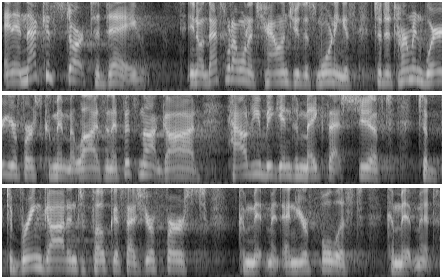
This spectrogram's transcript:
And, and that can start today you know, that's what I want to challenge you this morning is to determine where your first commitment lies. And if it's not God, how do you begin to make that shift to, to bring God into focus as your first commitment and your fullest commitment?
